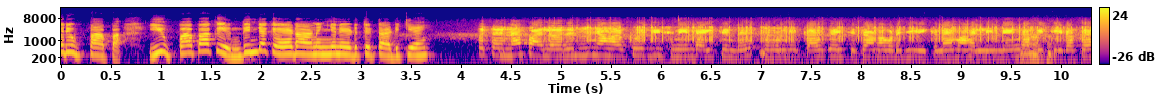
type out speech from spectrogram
ഒരു ഉപ്പാപ്പ. ഈ ഉപ്പാപ്പാക്ക് എന്തിന്റെ കേടാണ് ഇങ്ങനെ എടുത്തിട്ട് അടിക്കാൻ? ഇപ്പൊ തന്നെ പലരിൽ നിന്നും ഞങ്ങൾക്ക് ഭീഷണി ഉണ്ടായിട്ടുണ്ട്. നിങ്ങൾ നിക്കാഹ് കഴിച്ചിട്ടാണ് അവിടെ ജീവിക്കുന്നത് മഹലിന്റെയും കമ്മിറ്റിയുടെ ഒക്കെ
